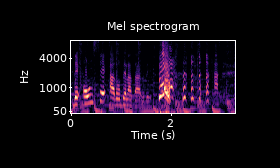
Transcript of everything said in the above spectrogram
de 11 a 2 de la tarde.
